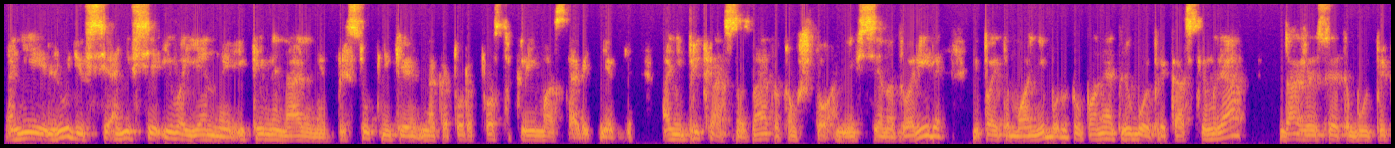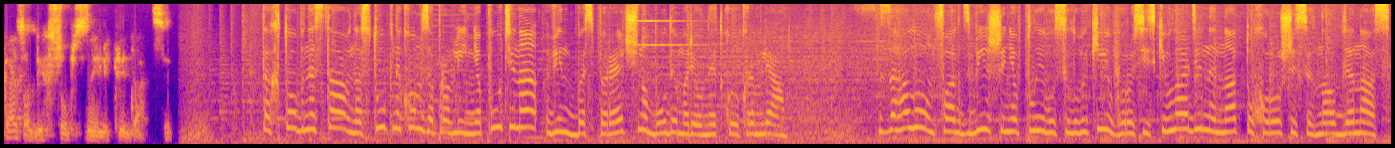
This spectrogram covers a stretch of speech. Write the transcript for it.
Они люди все, они все и военные, и криминальные, преступники, на которых просто клейма оставить негде. Они прекрасно знают о том, что они все натворили, и поэтому они будут выполнять любой приказ Кремля, даже если это будет приказ об их собственной ликвидации. Та хто б не став наступником за правління Путіна, він безперечно буде маріонеткою Кремля. Загалом факт збільшення впливу силовиків російській владі не надто хороший сигнал для нас.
